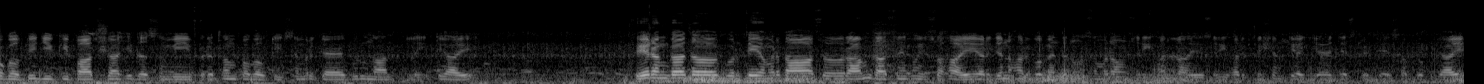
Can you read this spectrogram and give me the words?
ਭਗਵਤੀ ਜੀ ਕੀ ਪਾਤਸ਼ਾਹੀ ਦਸਵੀਂ ਪ੍ਰਥਮ ਭਗਵਤੀ ਸਿਮਰ ਕੈ ਗੁਰੂ ਨਾਨਕ ਲਈ ਧਿਆਏ। ਫੇਰ ਅੰਗਦ ਗੁਰ ਤੇ ਅਮਰਦਾਸ ਰਾਮਦਾਸੇ ਹੋਈ ਸਹਾਏ, ਅਰਜਨ ਹਰ ਗੋਬਿੰਦ ਨੂੰ ਸਮਰਾਉ ਸ੍ਰੀ ਹਰਿ ਰਾਏ ਸ੍ਰੀ ਹਰਿ ਕ੍ਰਿਸ਼ਨ ਧਿਆਈਐ, ਜਿਸ ਪਿੱਠੇ ਸਭ ਦੁਖ ਜਾਏ।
